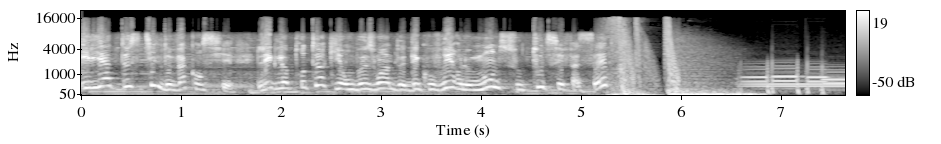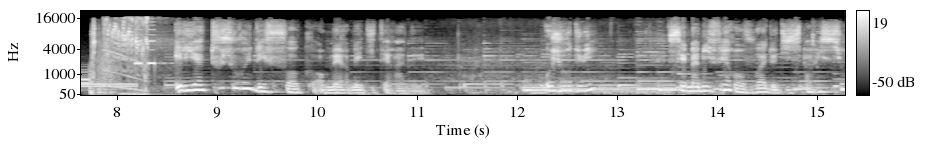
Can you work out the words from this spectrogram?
Il y a deux styles de vacanciers. Les globetrotters qui ont besoin de découvrir le monde sous toutes ses facettes. Il y a toujours eu des phoques en mer Méditerranée. Aujourd'hui, ces mammifères en voie de disparition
